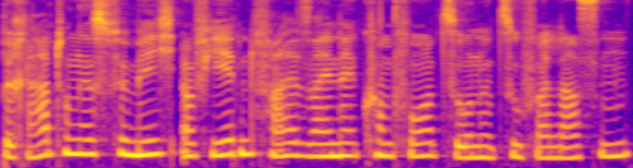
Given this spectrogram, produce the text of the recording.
Beratung ist für mich auf jeden Fall seine Komfortzone zu verlassen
